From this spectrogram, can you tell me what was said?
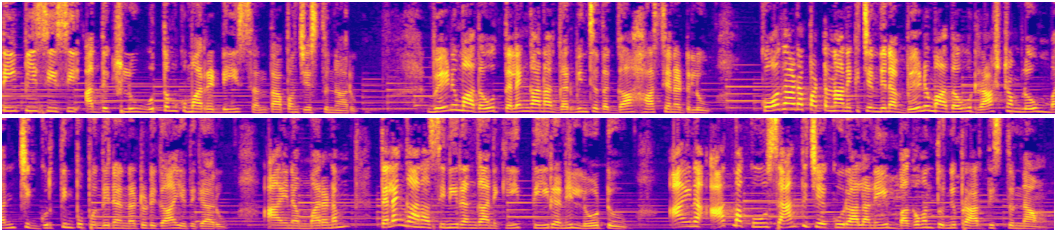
టీపీసీసీ అధ్యక్షులు ఉత్తమ్ కుమార్ రెడ్డి సంతాపం చేస్తున్నారు. వేణుమాధవ్ తెలంగాణ గర్వించదగ్గ హాస్య నటులు. కోదాడ పట్టణానికి చెందిన వేణుమాధవ్ రాష్ట్రంలో మంచి గుర్తింపు పొందిన నటుడిగా ఎదిగారు. ఆయన మరణం తెలంగాణ సినీ రంగానికి తీరని లోటు. ఆయన ఆత్మకు శాంతి చేకూరాలని భగవంతుణ్ణి ప్రార్థిస్తున్నాం.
